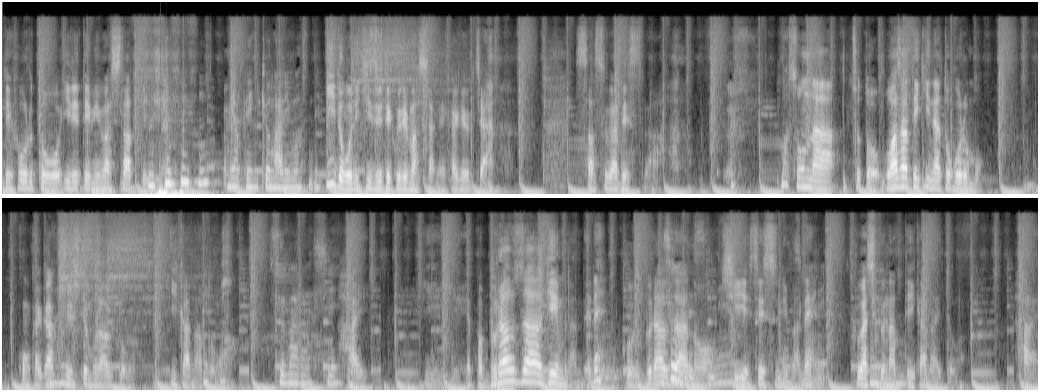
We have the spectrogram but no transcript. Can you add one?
デフォルトを入れてみましたっていういや勉強になりますね、いいとこに気づいてくれましたね影織ちゃん。さすがですな。まあそんなちょっと技的なところも今回学習してもらうといいかなと、素晴らしい。はい。いえいえやっぱブラウザーゲームなんでね、こういうブラウザーの CSS にはね、確詳しくなっていかないと。はい。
